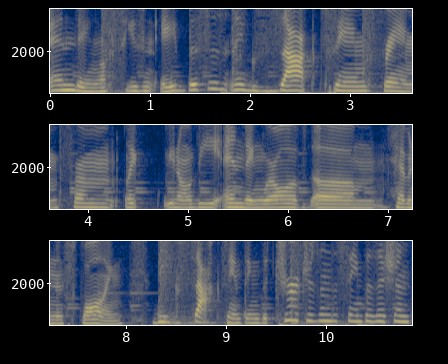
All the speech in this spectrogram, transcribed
ending of season 8, this is an exact same frame from, like, you know, the ending where all of um, heaven is falling. The exact same thing. The church is in the same position.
